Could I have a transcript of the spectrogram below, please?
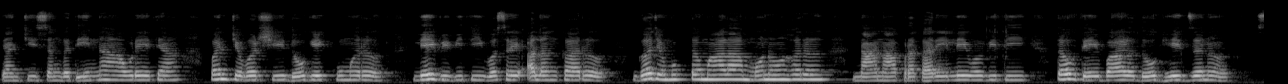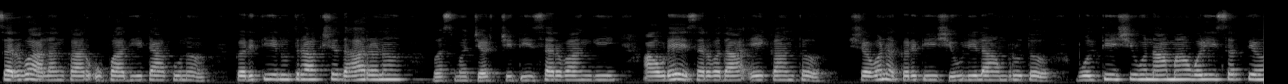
त्यांची संगती ना आवडे त्या पंचवर्षी दोघे कुमर. लेविविती वस्त्रे अलंकार. गजमुक्त माळा मनोहर नाना प्रकारे लेवविती. तवते बाळ दोघे जण सर्व अलंकार उपाधी टाकून करती रुद्राक्ष धारण. भस्मचर्चिती सर्वांगी आवडे सर्वदा एकांत. श्रवण करती शिवलीला अमृत बोलती शिवनामावळी सत्य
